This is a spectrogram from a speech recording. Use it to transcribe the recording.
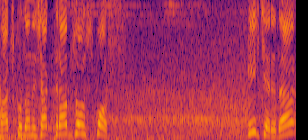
Taç kullanacak Trabzonspor. İlk yarıda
